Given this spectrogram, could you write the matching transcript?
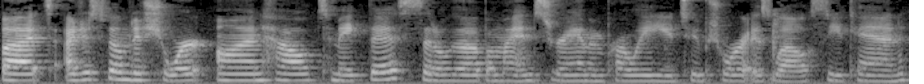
but I just filmed a short on how to make this. It'll go up on my Instagram and probably YouTube short as well. So you can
